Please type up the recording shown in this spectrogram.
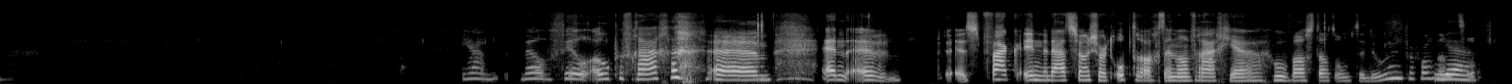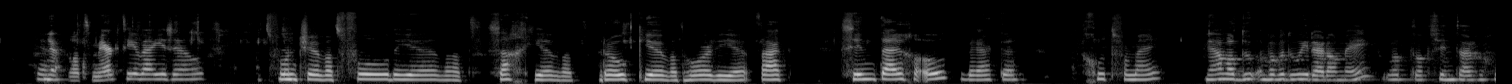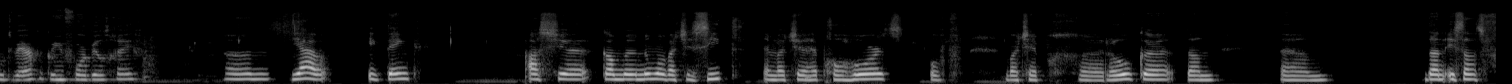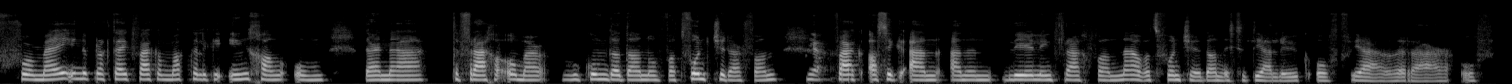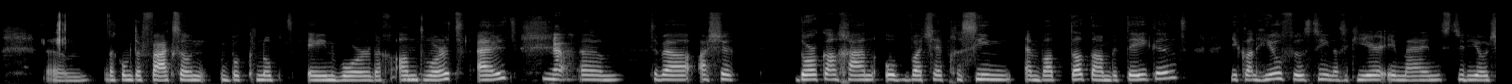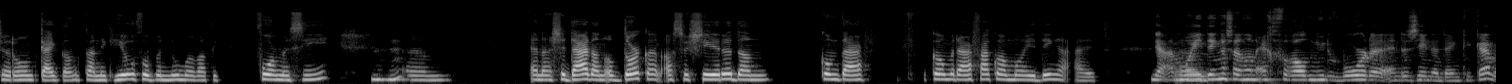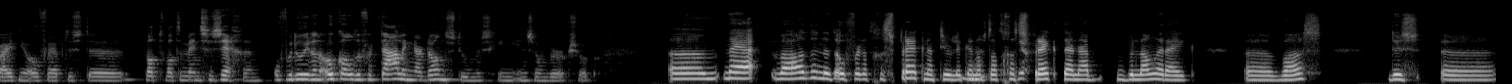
Ja, wel veel open vragen. um, en uh, is vaak inderdaad zo'n soort opdracht. En dan vraag je, hoe was dat om te doen, bijvoorbeeld? Ja. Of ja. wat merkte je bij jezelf? Wat vond je, wat voelde je, wat zag je, wat rook je, wat hoorde je? Vaak zintuigen ook werken goed voor mij. Ja, wat, doe, wat bedoel je daar dan mee? Wat dat zintuigen goed werken? Kun je een voorbeeld geven? Um, ja, ik denk als je kan benoemen wat je ziet en wat je hebt gehoord of wat je hebt geroken, dan um, dan is dat voor mij in de praktijk vaak een makkelijke ingang om daarna te vragen, oh, maar hoe komt dat dan? Of wat vond je daarvan? Ja. Vaak als ik aan, aan een leerling vraag van, nou, wat vond je? Dan is het ja, leuk of ja, raar. Of um, dan komt er vaak zo'n beknopt eenwoordig antwoord uit. Ja. Um, terwijl als je door kan gaan op wat je hebt gezien en wat dat dan betekent, je kan heel veel zien. Als ik hier in mijn studiootje rondkijk, dan kan ik heel veel benoemen wat ik voor me zie. Mm-hmm. Um, en als je daar dan op door kan associëren, dan komt daar, komen daar vaak wel mooie dingen uit. Ja, en mooie um, dingen zijn dan echt vooral nu de woorden en de zinnen, denk ik, hè, waar je het nu over hebt. Dus de, wat, wat de mensen zeggen. Of bedoel je dan ook al de vertaling naar dans toe misschien in zo'n workshop? Um, nou ja, we hadden het over dat gesprek natuurlijk. En of dat gesprek ja. daarna belangrijk uh, was. Dus uh,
